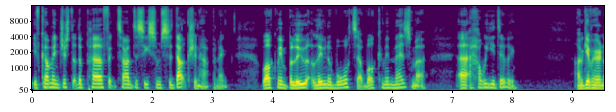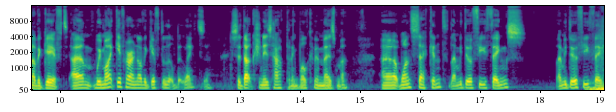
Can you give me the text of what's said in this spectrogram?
You've come in just at the perfect time to see some seduction happening. Welcome in, Blue Luna Water. Welcome in, Mesmer. Uh, how are you doing? I'm giving her another gift. Um, we might give her another gift a little bit later. Seduction is happening. Welcome in, Mesmer. Uh, one second. Let me do a few things. Let me do a few things.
